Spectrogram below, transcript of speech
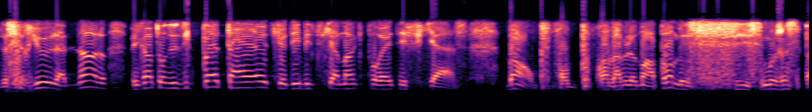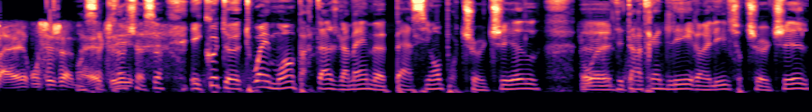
de sérieux là-dedans, là, mais quand on nous dit que peut-être qu'il y a des médicaments qui pourraient être efficaces, bon, probablement pas, mais si, si- moi j'espère, on sait jamais. on tu s'accroche à ça. Écoute, euh, euh, toi et moi, on partage la même passion pour Churchill. Euh, tu es en train de lire un livre sur Churchill.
